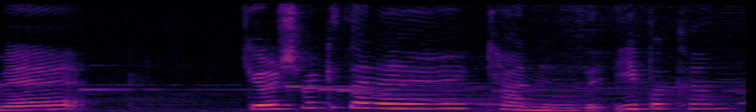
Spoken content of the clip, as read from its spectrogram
Ve görüşmek üzere. Kendinize iyi bakın.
